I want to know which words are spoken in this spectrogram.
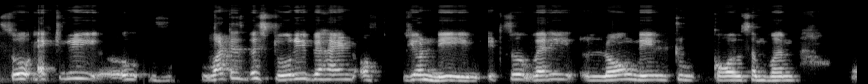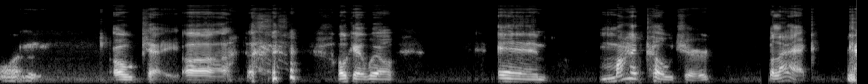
So actually, what is the story behind of your name? It's a very long name to call someone or okay. Uh okay, well in my culture, black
